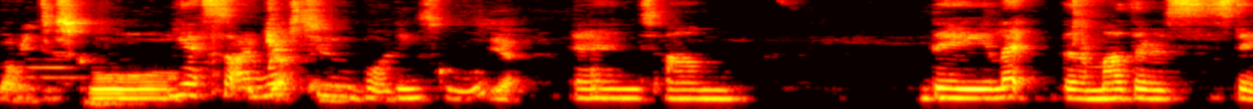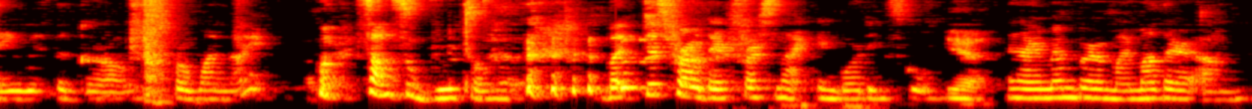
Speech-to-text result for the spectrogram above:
Going to school. yes, so I went to boarding school. Yeah. And um, they let the mothers stay with the girls for one night. Sounds so brutal, but just for their first night in boarding school. Yeah. And I remember my mother, um,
